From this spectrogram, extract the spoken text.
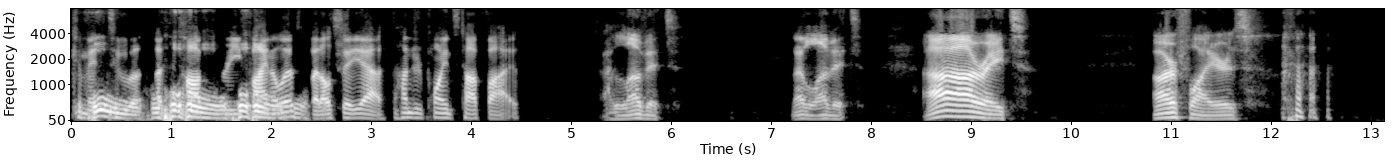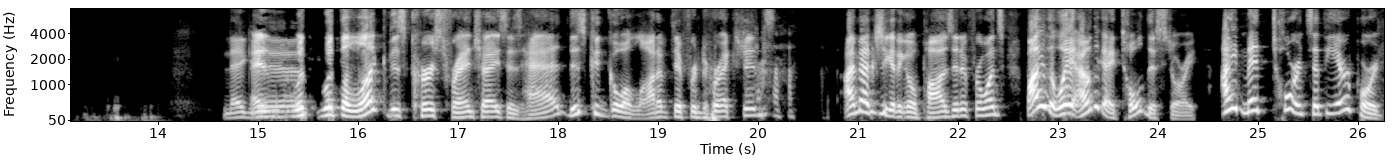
commit to a, a top three finalist, but I'll say yeah, 100 points, top five. I love it. I love it. All right, our Flyers. Negative. And with with the luck this cursed franchise has had, this could go a lot of different directions. I'm actually going to go positive for once. By the way, I don't think I told this story. I met Torts at the airport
